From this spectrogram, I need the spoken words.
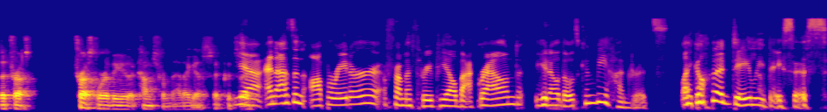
the trust trustworthy that comes from that i guess i could say yeah and as an operator from a 3pl background you know those can be hundreds like on a daily basis,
